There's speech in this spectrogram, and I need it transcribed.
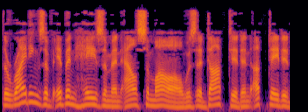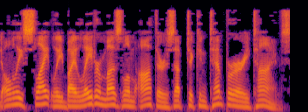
The writings of Ibn Hazm and al-Sama'al was adopted and updated only slightly by later Muslim authors up to contemporary times.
